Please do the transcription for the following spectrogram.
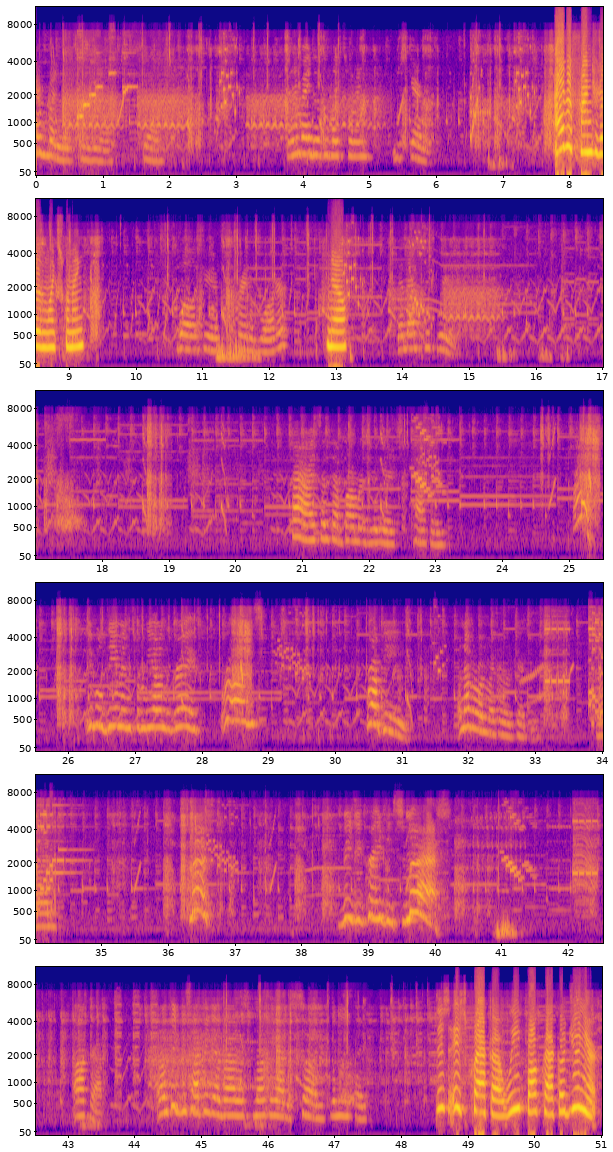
Everybody likes swimming though. So, if anybody doesn't like swimming, you scare me. I have a friend who doesn't like swimming. Well, if you're afraid of water, No. then that's just weird. Ah, I sent that bomber junior's packing. Ah! Evil demons from beyond the grave. Runs! Rocky! Another one of my favorite characters. Run. Smash! VG Crazy Smash! Ah, crap. I don't think he's happy about us knocking out his son. What do you think? This is Kracko. We fought Kracko Jr.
